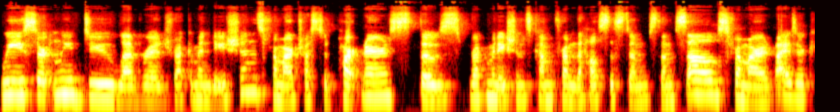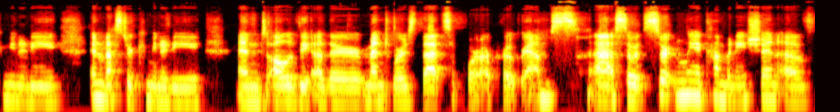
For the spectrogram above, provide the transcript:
We certainly do leverage recommendations from our trusted partners. Those recommendations come from the health systems themselves, from our advisor community, investor community, and all of the other mentors that support our programs. Uh, so it's certainly a combination of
